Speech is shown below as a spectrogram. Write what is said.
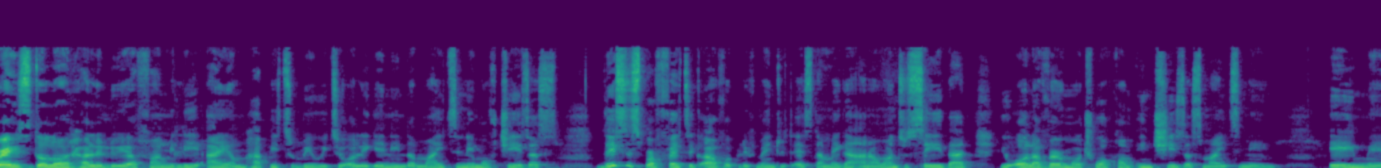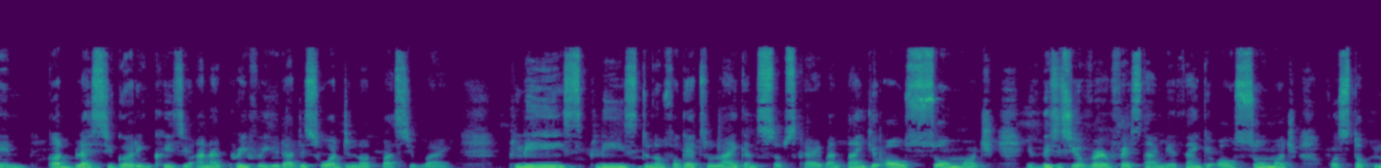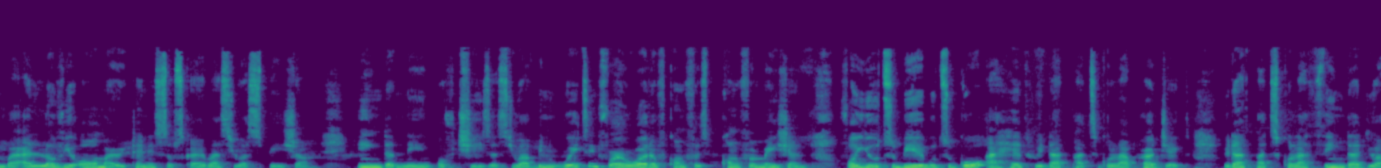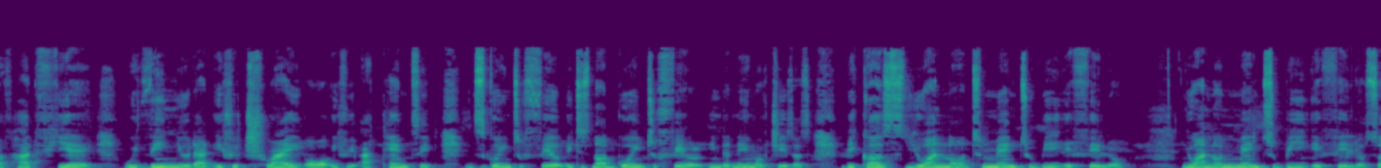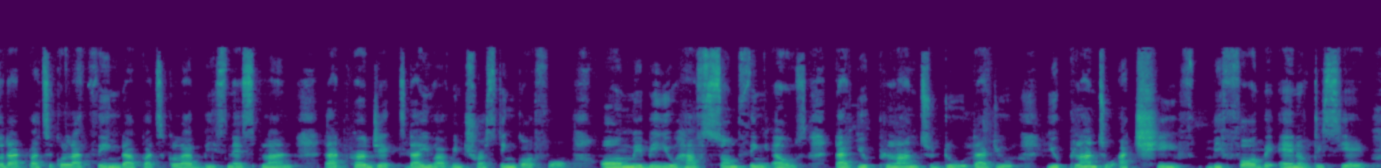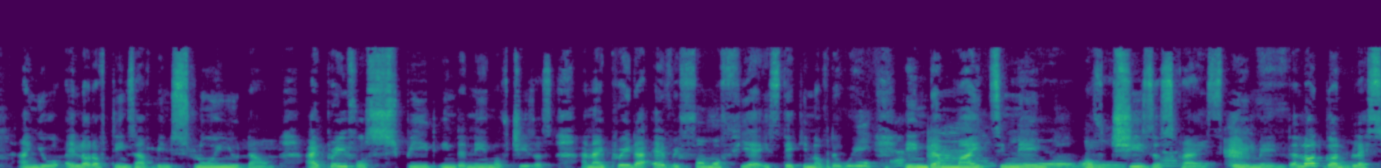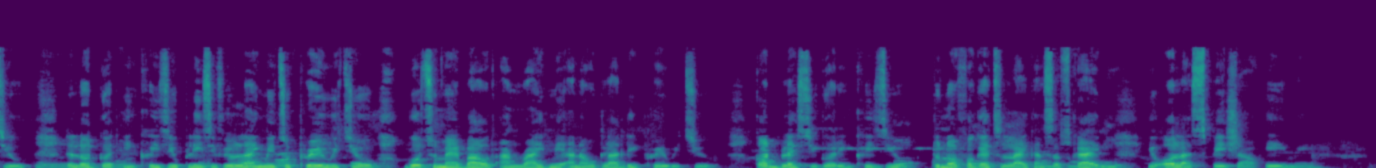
Praise the Lord, hallelujah, family. I am happy to be with you all again in the mighty name of Jesus. This is prophetic hour of upliftment with Esther Mega, and I want to say that you all are very much welcome in Jesus' mighty name. Amen. God bless you, God increase you, and I pray for you that this word do not pass you by please please do not forget to like and subscribe. And thank you all so much. If this is your very first time here thank you all so much for stopping by. I love you all my returning subscribers. You are special in the name of jesus. You have been waiting for a word of confirmation for you to be able to go ahead with that particular project with that particular thing that you have had fear within you that if you try or if you attempt it it's going to fail. It is not going to fail in the name of Jesus because you are not meant to be a failure you are not meant to be a failure. So that particular thing that particular business plan that project that you have been trusting god for or maybe you have something else that you plan to do that you you plan to achieve before the end of this year and you a lot of things have been slowing you down i pray for speed in the name of jesus. And i pray that every form of fear is taken off the way in the mighty name of jesus christ. Amen. The lord god bless you. The lord god increase you. Please if you like me to pray with you go to my about and write me and i'll gladly pray with you. God bless you. God increase you. Do not forget to like and subscribe. You all are special. Amen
